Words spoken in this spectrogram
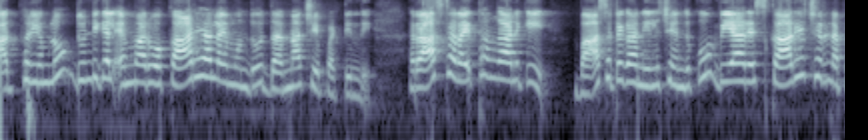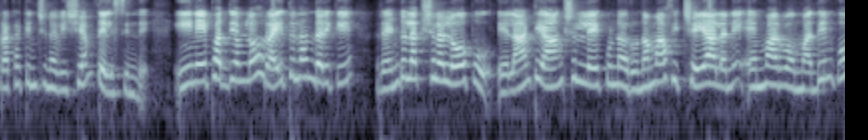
ఆధ్వర్యంలో దుండిగల్ ఎంఆర్ఓ కార్యాలయం ముందు ధర్నా చేపట్టింది. రాష్ట్ర రైతాంగానికి బాసటగా నిలిచేందుకు బీఆర్ఎస్ కార్యాచరణ ప్రకటించిన విషయం తెలిసిందే. ఈ నేపథ్యంలో రైతులందరికీ రెండు లక్షల లోపు ఎలాంటి ఆంక్షలు లేకుండా రుణమాఫీ చేయాలని ఎంఆర్ఓ మదీన్కు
